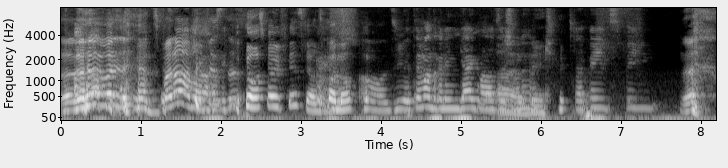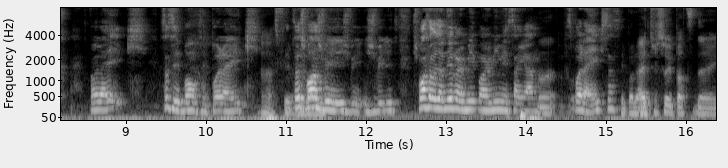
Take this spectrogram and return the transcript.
Euh, Dis pas non à mon fils, là. on se fait un fist et on dit pas non. Oh mon dieu, il y a tellement de running gag pendant ce Ah, show-là. big. Ta fille, tu fille. Pas laïque. Ça, c'est bon, c'est pas laïque. Ah, c'est Ça, je pense que je vais, je vais, je vais, je pense que ça va devenir un meme, un meme Instagram. Ouais. C'est pas laïque, ça. C'est pas Ah, tout ça est parti d'un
